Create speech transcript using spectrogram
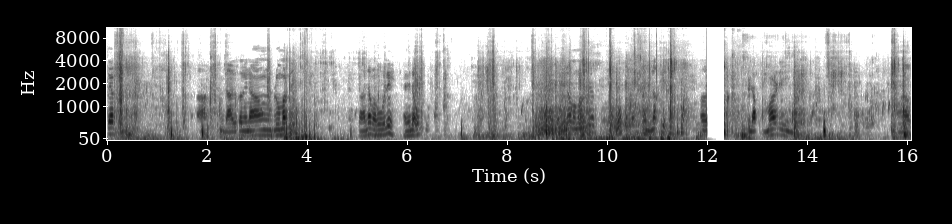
Master? Ah, dahil kami ng blue marlin. Sana mahuli. Ayun na oh. Ayun na mga master. Oh, ang laki. Ah, black marlin. Ah,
